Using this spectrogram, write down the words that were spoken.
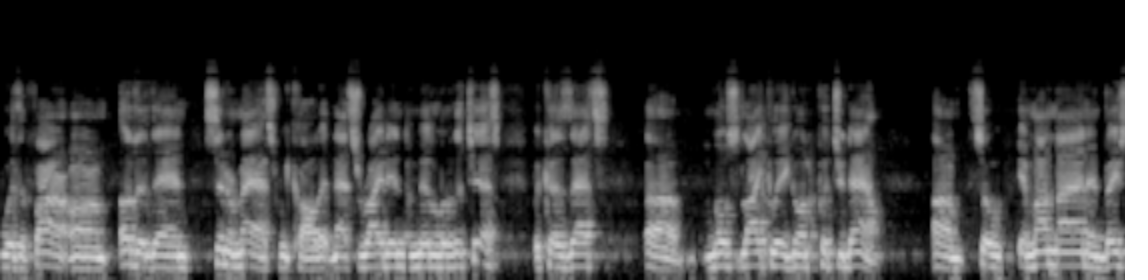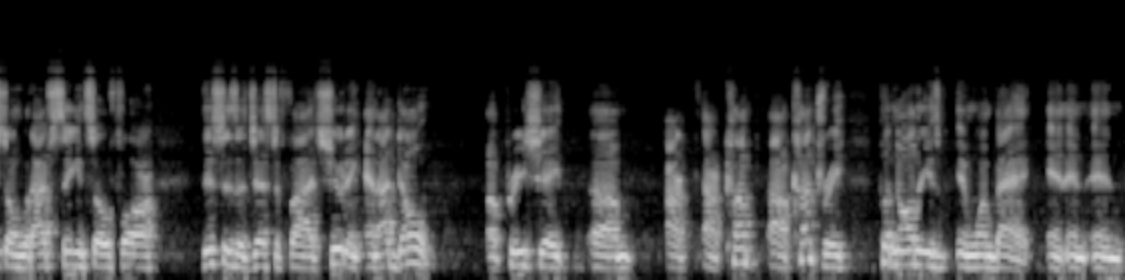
with a firearm other than center mass, we call it, and that's right in the middle of the chest because that's uh, most likely going to put you down. Um, so, in my mind, and based on what I've seen so far, this is a justified shooting, and I don't appreciate um, our our, comp- our country putting all these in one bag. And and and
